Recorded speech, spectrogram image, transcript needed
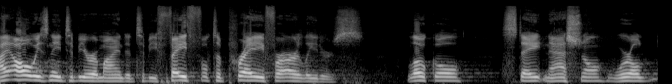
I always need to be reminded to be faithful to pray for our leaders, local, state, national, world,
